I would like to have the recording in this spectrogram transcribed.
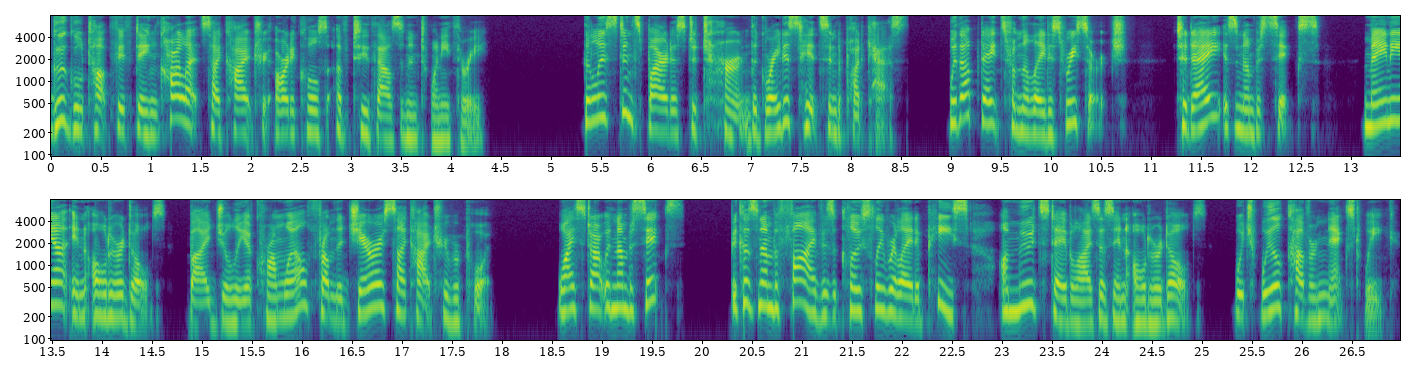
Google Top 15 Carlat Psychiatry Articles of 2023. The list inspired us to turn the greatest hits into podcasts with updates from the latest research. Today is number six Mania in Older Adults by Julia Cromwell from the Geropsychiatry Report. Why start with number six? Because number five is a closely related piece on mood stabilizers in older adults, which we'll cover next week.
